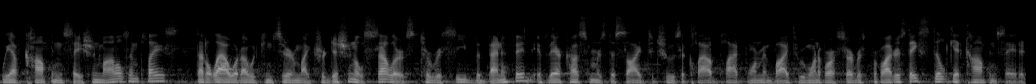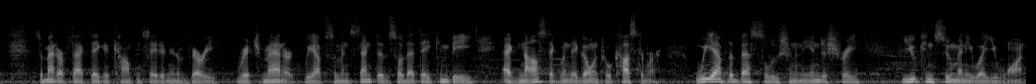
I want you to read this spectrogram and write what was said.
we have compensation models in place that allow what I would consider my traditional sellers to receive the benefit if their customers decide to choose a cloud platform and buy through one of our service providers, they still get compensated. As a matter of fact, they get compensated in a very rich manner. We have some incentives so that they can be agnostic when they go into a customer. We have the best solution in the industry. You consume any way you want.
